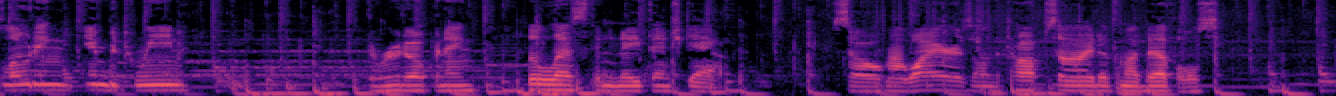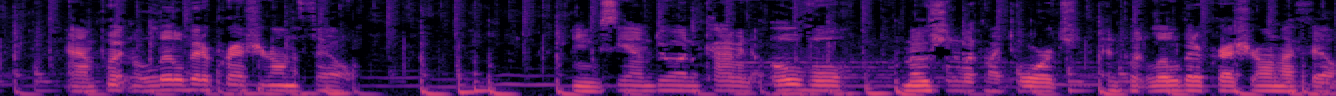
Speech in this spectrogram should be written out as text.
floating in between the root opening, a little less than an eighth inch gap. So my wire is on the top side of my bevels and I'm putting a little bit of pressure on the fill. You can see I'm doing kind of an oval motion with my torch and put a little bit of pressure on my fill.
